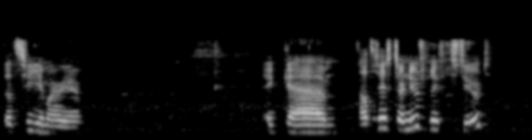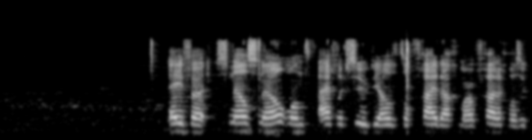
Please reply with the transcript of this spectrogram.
Dat zie je maar weer. Ik uh, had gisteren een nieuwsbrief gestuurd. Even snel, snel. Want eigenlijk stuur ik die altijd op vrijdag. Maar op vrijdag was ik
